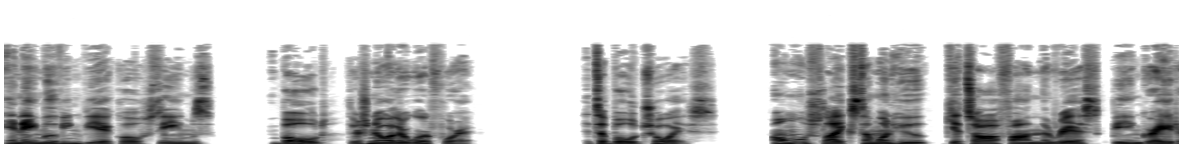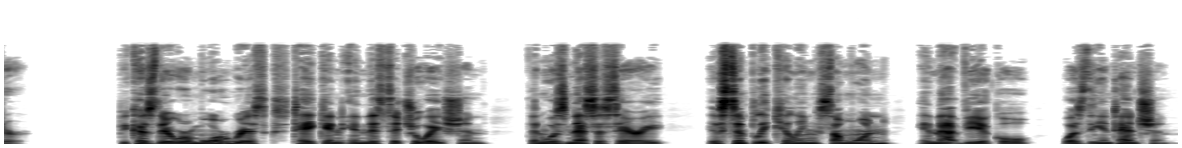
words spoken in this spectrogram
in a moving vehicle seems bold. There's no other word for it. It's a bold choice, almost like someone who gets off on the risk being greater. Because there were more risks taken in this situation than was necessary if simply killing someone in that vehicle was the intention.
